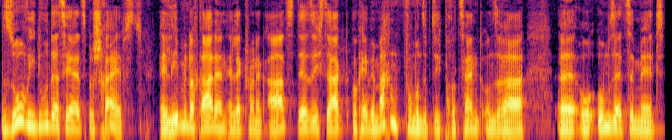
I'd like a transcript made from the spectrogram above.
so wie du das ja jetzt beschreibst, erleben wir doch gerade einen Electronic Arts, der sich sagt, okay, wir machen 75 Prozent unserer äh, Umsätze mit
